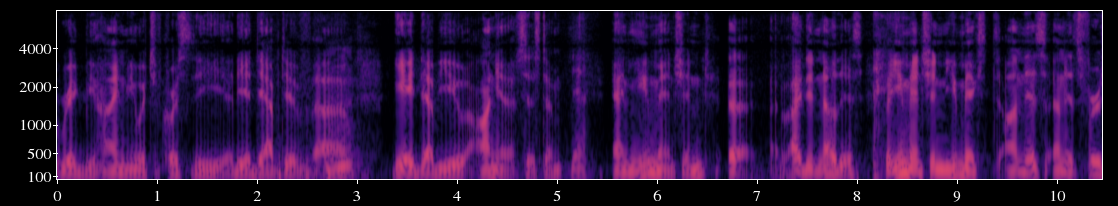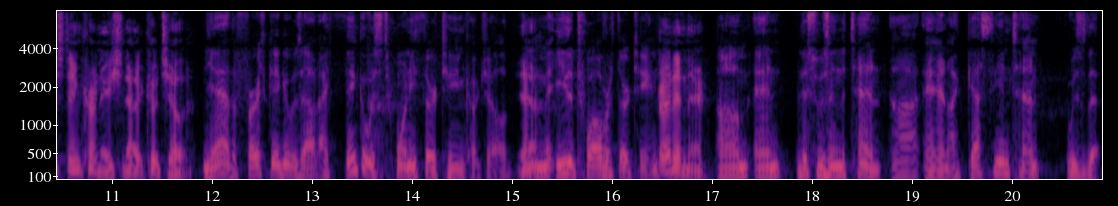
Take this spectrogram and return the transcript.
rig behind me, which of course the the adaptive uh, EAW Anya system. Mm-hmm. Yeah. And you mentioned, uh, I didn't know this, but you mentioned you mixed on this on its first incarnation out at Coachella, Yeah, the first gig it was out, I think it was 2013 Coachella. Yeah. Either 12 or 13. right in there. Um, and this was in the tent. Uh, and I guess the intent was that,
